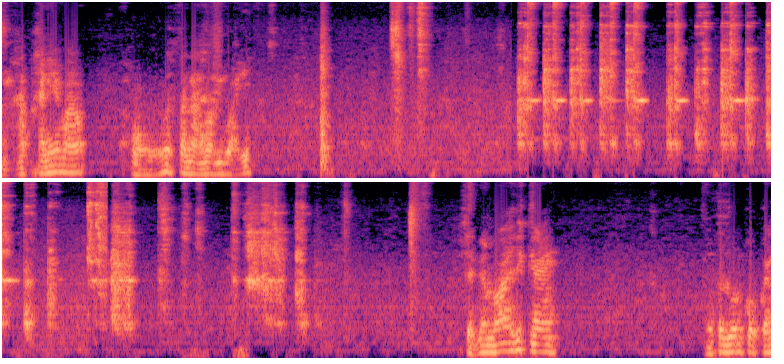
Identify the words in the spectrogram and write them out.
นะครับแค่นี้มาโอ้โหสนานวันไหว เสร็จเรียบร้อยที่แกงเราไปรวนกบกัน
